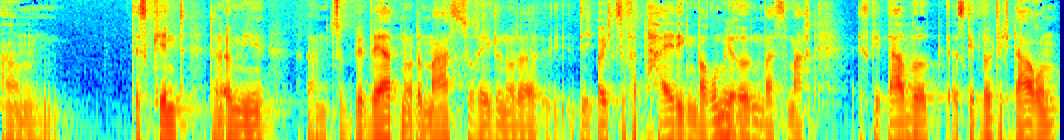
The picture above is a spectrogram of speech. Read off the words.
ähm, das Kind dann irgendwie ähm, zu bewerten oder Maß zu regeln oder die, euch zu verteidigen, warum ihr irgendwas macht. Es geht, da, es geht wirklich darum,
